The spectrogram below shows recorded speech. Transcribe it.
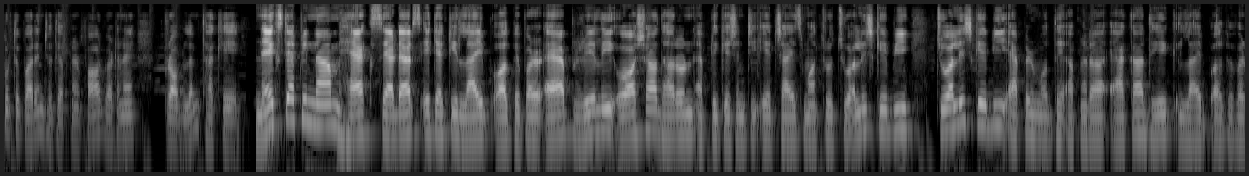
করতে পারেন। যদি আপনার পাওয়ার বাটনে প্রবলেম থাকে। নেক্সট অ্যাপটির নাম হ্যাক স্যাডার্স এটি একটি লাইভ ওয়ালপেপার অ্যাপ রিয়েলি অসাধারণ অ্যাপ্লিকেশনটি এর সাইজ মাত্র চুয়াল্লিশ কেবি। চুয়াল্লিশ কেবি অ্যাপের মধ্যে আপনারা একাধিক লাইভ ওয়ালপেপার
